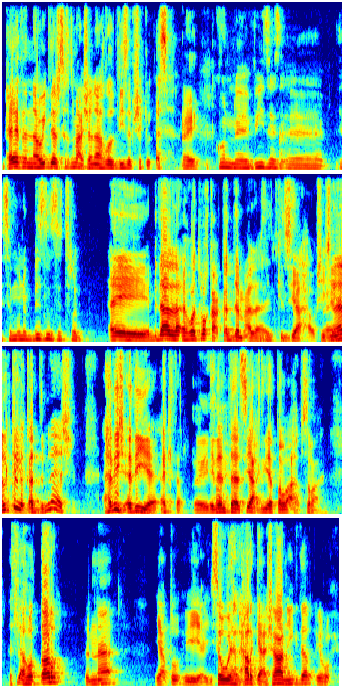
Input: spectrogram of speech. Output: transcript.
بحيث إنه يقدر يستخدمها عشان يأخذ الفيزا بشكل أسهل. أي. تكون آه، فيزا آه، يسمونه business trip أي بدال هو أتوقع قدم على يمكن سياحه أو شيء. لأن الكل يقدم ليش؟ هذيش أذية أكثر. إذا أنت سياحه تقدر تطلعها بسرعة. بس لا هو اضطر إنه يعطو يعني يسوي هالحركة عشان يقدر يروح.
